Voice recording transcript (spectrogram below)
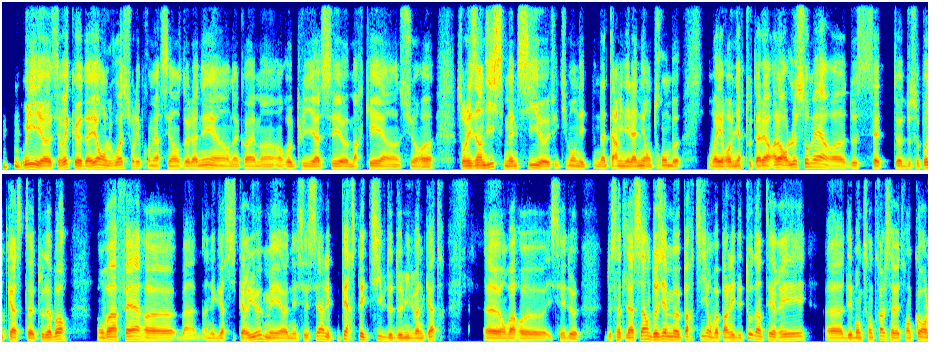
Oui, euh, c'est vrai que d'ailleurs, on le voit sur les premières séances de l'année. hein, on a quand même un, repli assez euh, marqué hein, sur, euh, sur les indices, même si effectivement on a terminé l'année en trombe. On va y revenir tout à l'heure. Alors, le sommaire de cette, de ce podcast, tout d'abord, on va faire ben, un exercice périlleux, mais nécessaire, les perspectives de 2024. On va essayer de, s'atteler à ça. En deuxième partie, on va parler des taux d'intérêt euh, des banques centrales. Ça va être encore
